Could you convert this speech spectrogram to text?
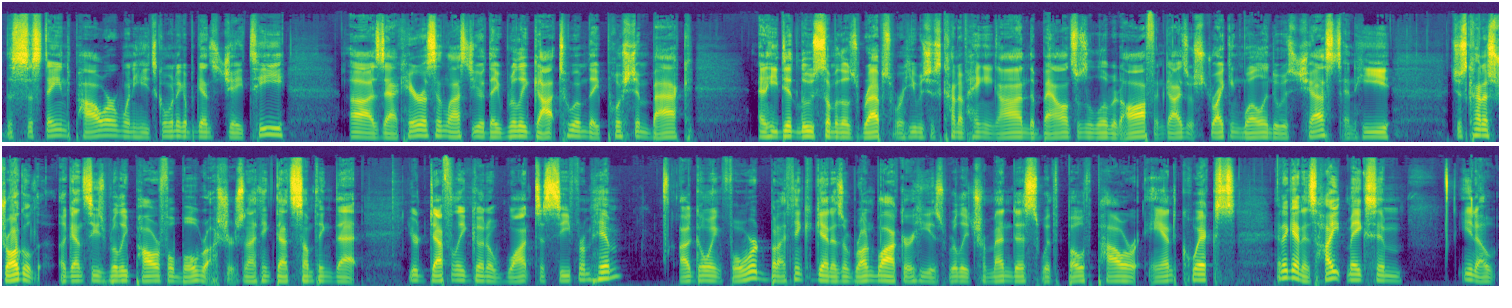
the sustained power when he's going up against JT. Uh, Zach Harrison last year, they really got to him. They pushed him back and he did lose some of those reps where he was just kind of hanging on. The balance was a little bit off, and guys are striking well into his chest, and he just kind of struggled against these really powerful bull rushers. And I think that's something that you're definitely going to want to see from him uh, going forward. But I think, again, as a run blocker, he is really tremendous with both power and quicks. And again, his height makes him, you know,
